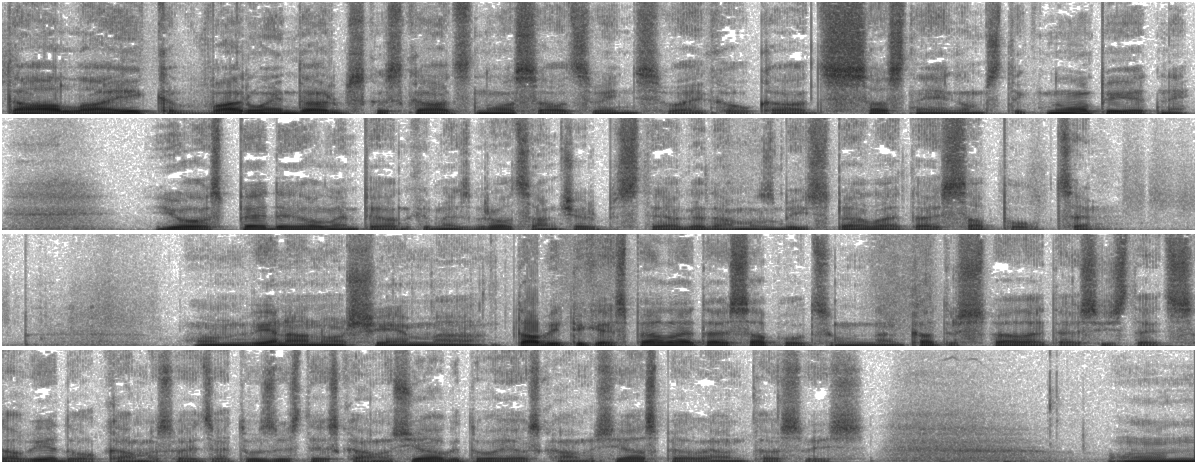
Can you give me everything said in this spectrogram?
tā laika varoņdarbus, kas kāds nosauc viņus, vai kaut kādas sasniegumus tik nopietni. Jo uz pēdējo olimpiādu, kad mēs braucām 14. gadā, mums bija spēlētāja sapulce. Un vienā no šiem tā bija tikai spēlētāja sapulce, un katrs spēlētājs izteica savu viedokli, kā mums vajadzētu uzvesties, kā mums jāgatavojas, kā mums jāspēlē un tas viss. Un,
